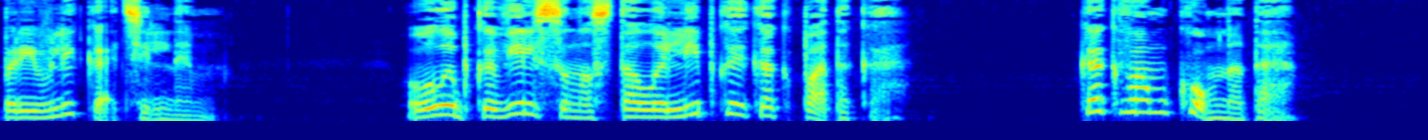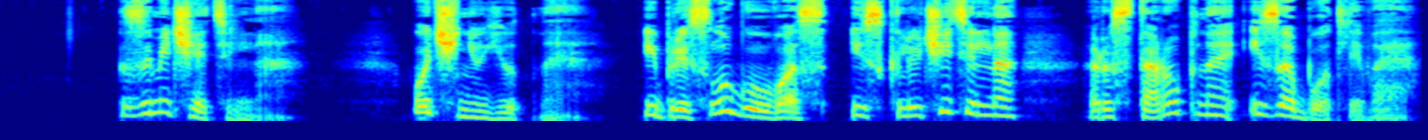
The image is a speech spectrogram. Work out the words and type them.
привлекательным». Улыбка Вильсона стала липкой, как патока. «Как вам комната?» «Замечательно. Очень уютная и прислуга у вас исключительно расторопная и заботливая.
